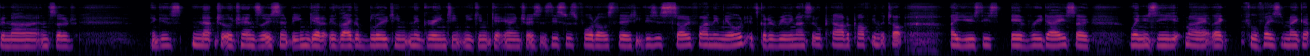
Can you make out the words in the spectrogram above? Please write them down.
banana, and sort of, I guess, natural translucent, but you can get it with like a blue tint and a green tint, you can get your own choices. This was $4.30. This is so finely milled. It's got a really nice little powder puff in the top. I use this every day, so when you see my like face of makeup,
